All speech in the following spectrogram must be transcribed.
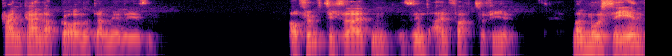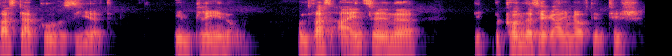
kann kein Abgeordneter mehr lesen. Auch 50 Seiten sind einfach zu viel. Man muss sehen, was da kursiert im Plenum und was Einzelne die bekommen das ja gar nicht mehr auf den Tisch.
